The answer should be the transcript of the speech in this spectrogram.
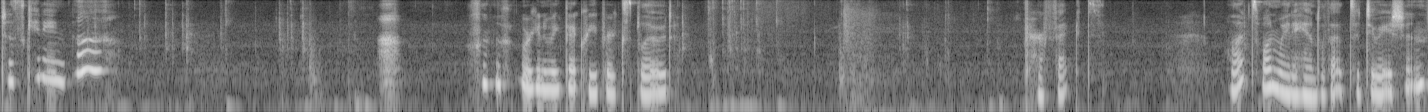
Just kidding. Ah. We're gonna make that creeper explode. Perfect. Well, that's one way to handle that situation.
